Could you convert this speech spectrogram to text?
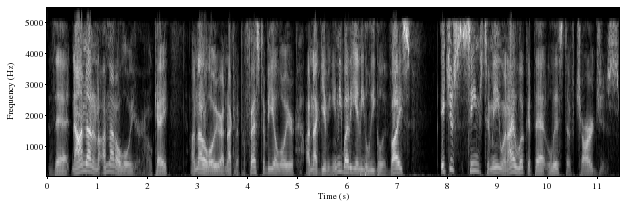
that now I'm not an, I'm not a lawyer, okay. I'm not a lawyer. I'm not going to profess to be a lawyer. I'm not giving anybody any legal advice. It just seems to me when I look at that list of charges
